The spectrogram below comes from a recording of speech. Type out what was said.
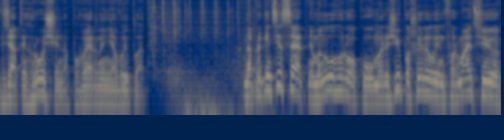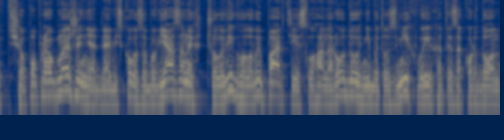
взяти гроші на повернення виплат. Наприкінці серпня минулого року у мережі поширили інформацію, що, попри обмеження для військовозобов'язаних, чоловік голови партії Слуга народу нібито зміг виїхати за кордон,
